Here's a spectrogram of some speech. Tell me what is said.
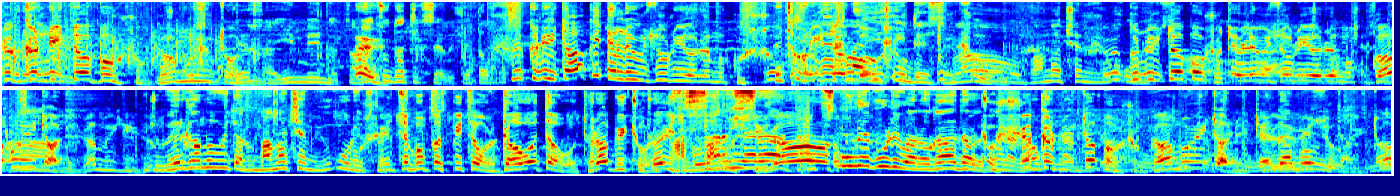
შეგნიტა ბავშვო გამოიტანე ეხა იმენა ცუდად იქცევი შეთავაზე შეგნიტა კი ტელევიზორი არ მაქვს შეგნიტა ეხლა იყიდეს რა მამა ჩემი შეგნიტა ბავშვო ტელევიზორი არ მაქვს გამოიტანე რა მიგი ბიჭო ვერ გამოვიტანო მამა ჩემი უყურებს შეიძლება პასპიცა ვარ გავადავოთ რა ბიჭო რა ის ასარი არა დაწმულებული ვარ რომ გაადავებ მაგრამ რა და ბავშვო გამოიტანე ტელევიზორი. ნო,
